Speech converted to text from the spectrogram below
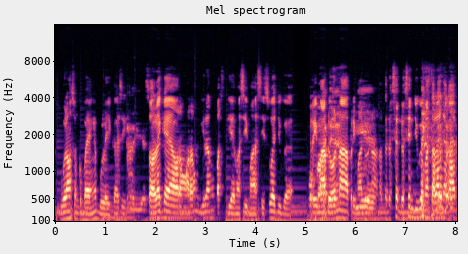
gue langsung kebayangnya Bu Leika sih. Oh, iya. Soalnya kayak orang-orang bilang pas dia masih mahasiswa juga Wah, prima banget ya. dona, prima Iya. Kata dosen-dosen juga masalahnya kan.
